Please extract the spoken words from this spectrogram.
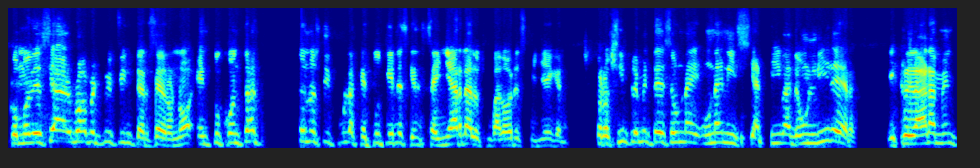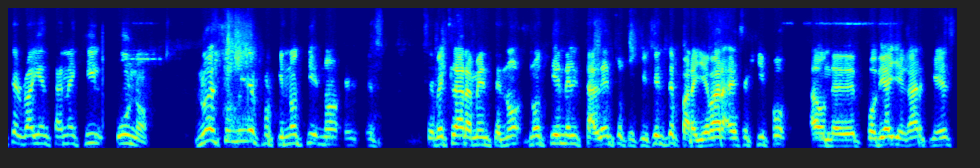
Como decía Robert Griffin III, ¿no? En tu contrato no estipula que tú tienes que enseñarle a los jugadores que lleguen, pero simplemente es una, una iniciativa de un líder. Y claramente Ryan Tannehill, uno, no es un líder porque no tiene, no, se ve claramente, no, no tiene el talento suficiente para llevar a ese equipo a donde podía llegar, que es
